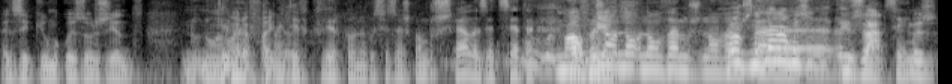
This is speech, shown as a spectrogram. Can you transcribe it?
a dizer que uma coisa urgente não, não, não era feita. Também teve que ver com negociações com Bruxelas, etc. Nove Bom, mas não, não, não, vamos. Não vamos Pronto, estar, mas, não, mas, exato, sim. mas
